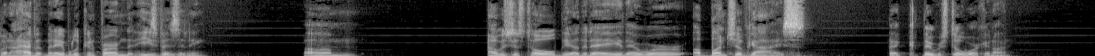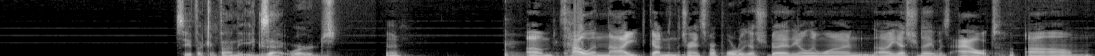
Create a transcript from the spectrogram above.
but I haven't been able to confirm that he's visiting. Um, I was just told the other day there were a bunch of guys that they were still working on. See if I can find the exact words. Um, Talon Knight got in the transfer portal yesterday. The only one uh, yesterday was out. Um,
